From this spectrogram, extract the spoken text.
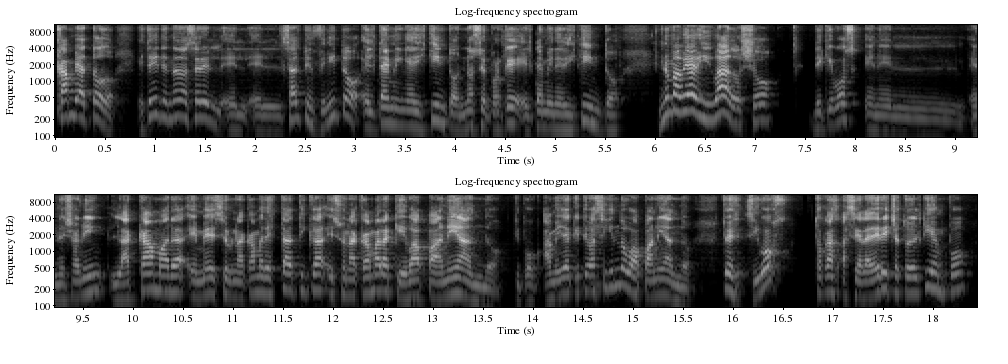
cambia todo. Estoy intentando hacer el, el- el salto infinito. El timing es distinto. No sé por qué. El timing es distinto. No me había avivado yo de que vos en el, en el Shaolin, la cámara, en vez de ser una cámara estática, es una cámara que va paneando. Tipo, a medida que te va siguiendo, va paneando. Entonces, si vos tocas hacia la derecha todo el tiempo,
